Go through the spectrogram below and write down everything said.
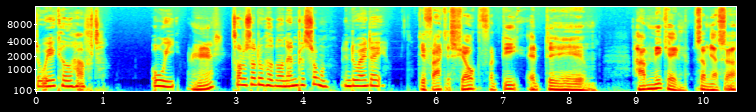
du ikke havde haft OI. Mm. Tror du så, du havde været en anden person, end du er i dag? Det er faktisk sjovt, fordi at øh, ham Michael, som jeg så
